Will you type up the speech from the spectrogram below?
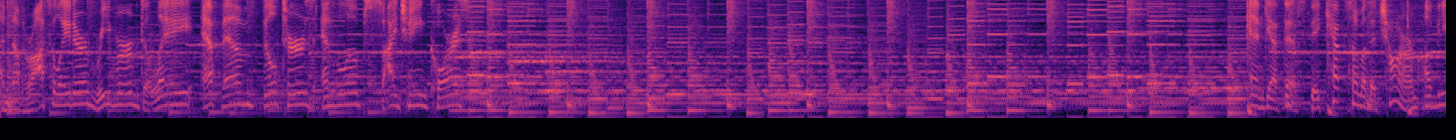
Another oscillator, reverb, delay, FM, filters, envelopes, sidechain chorus. Get this, they kept some of the charm of the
